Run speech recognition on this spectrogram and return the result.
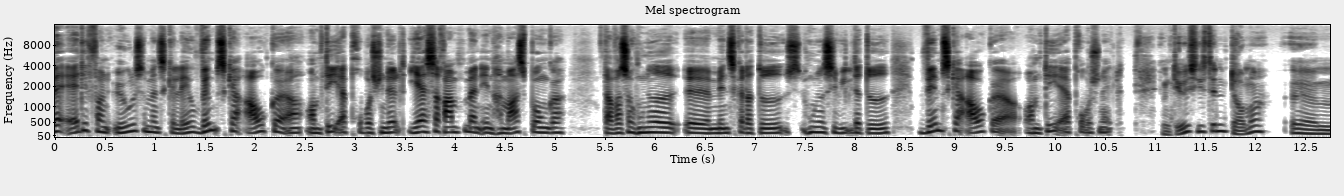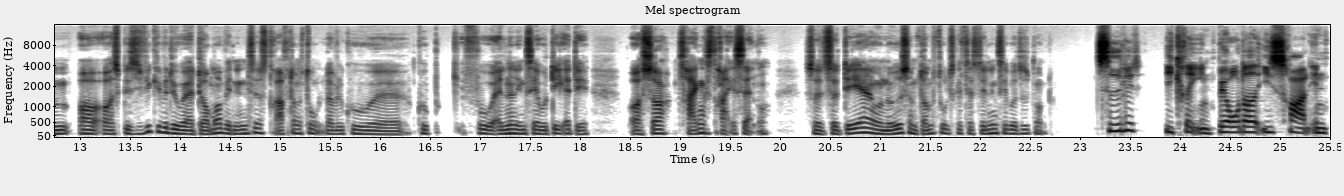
hvad er det for en øvelse, man skal lave? Hvem skal afgøre, om det er proportionelt? Ja, så ramte man en Hamas-bunker. Der var så 100 øh, mennesker, der døde, 100 civile, der døde. Hvem skal afgøre, om det er proportionelt? Jamen, det er jo i sidste ende dommer, øhm, og, og specifikt vil det jo være dommer ved den internationale strafdomstol, der vil kunne, øh, kunne få anledning til at vurdere det, og så trække en streg i sandet. Så, så det er jo noget, som domstol skal tage stilling til på et tidspunkt. Tidligt i krigen beordrede Israel en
